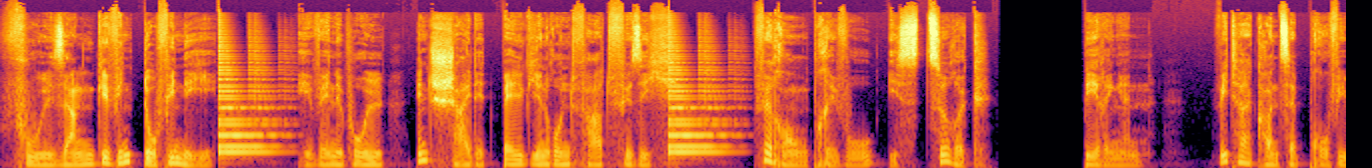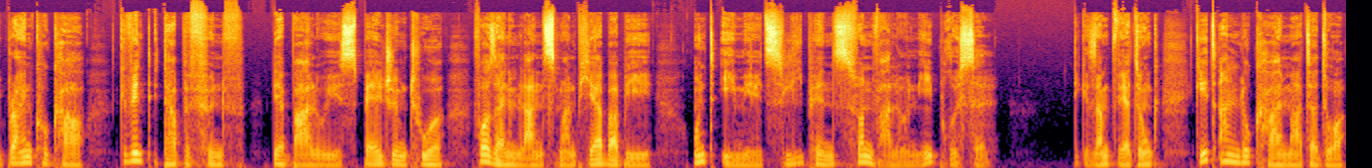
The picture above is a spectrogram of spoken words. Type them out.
Fuhlsang gewinnt Dauphiné. Evenepoel entscheidet Belgien-Rundfahrt für sich. Ferrand-Prévot ist zurück. Beringen. Vita-Konzept-Profi Brian Kokar gewinnt Etappe 5 der Balois Belgium Tour vor seinem Landsmann Pierre Babet und Emils Liepens von Wallonie Brüssel. Die Gesamtwertung geht an Lokalmatador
